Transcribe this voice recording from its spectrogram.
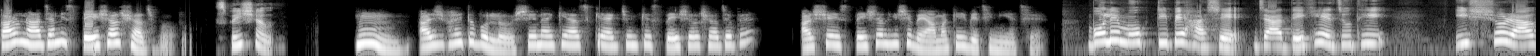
কারণ আজ আমি স্পেশাল সাজবো। স্পেশাল হুম আরিশ ভাই তো বলল সে নাকি আজকে একজনকে স্পেশাল সাজাবে আর সে স্পেশাল হিসেবে আমাকেই বেছে নিয়েছে। বলে মুখ টিপে হাসে যা দেখে যুথি ঈশ্বর রাগ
